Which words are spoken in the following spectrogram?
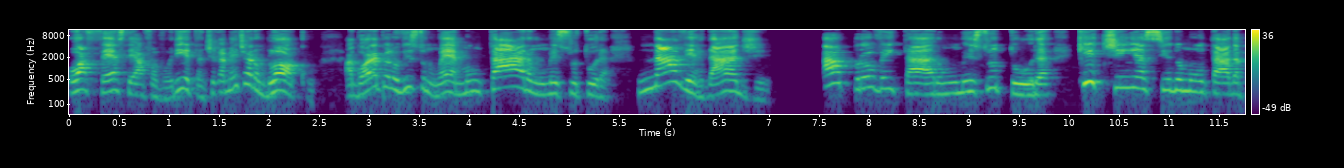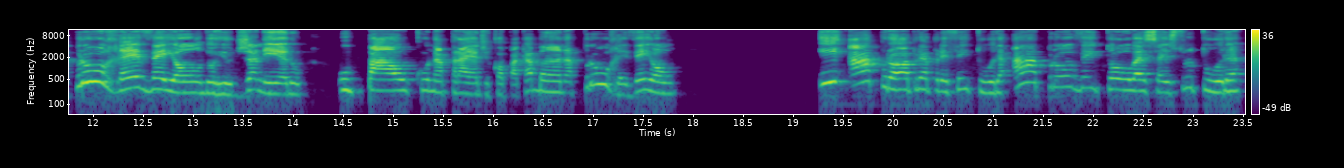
Ou a festa é a favorita? Antigamente era um bloco, agora, pelo visto, não é. Montaram uma estrutura. Na verdade, aproveitaram uma estrutura que tinha sido montada para o Réveillon do Rio de Janeiro, o palco na praia de Copacabana, para o Réveillon. E a própria prefeitura aproveitou essa estrutura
